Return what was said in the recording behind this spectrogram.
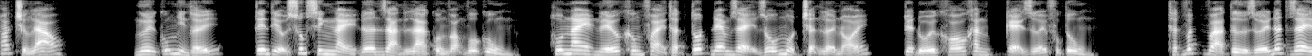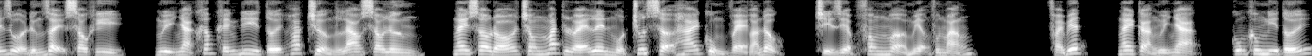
Hoác trưởng lão, ngươi cũng nhìn thấy, tên tiểu xuất sinh này đơn giản là cuồng vọng vô cùng. Hôm nay nếu không phải thật tốt đem dạy dỗ một trận lời nói, tuyệt đối khó khăn kẻ dưới phục tùng. Thật vất vả từ dưới đất dây rủa đứng dậy sau khi, ngụy nhạc khắp khánh đi tới hoác trưởng lao sau lưng, ngay sau đó trong mắt lóe lên một chút sợ hãi cùng vẻ hoán độc, chỉ Diệp Phong mở miệng phun mắng. Phải biết, ngay cả ngụy nhạc, cũng không nghĩ tới,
